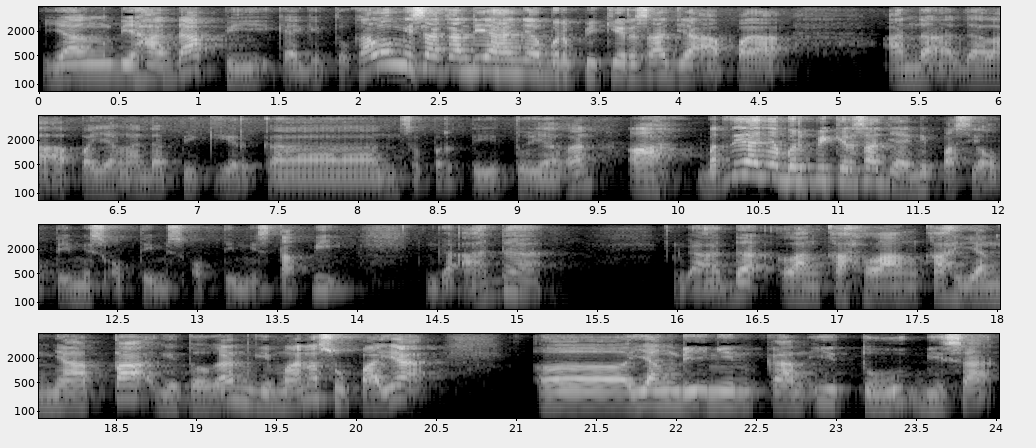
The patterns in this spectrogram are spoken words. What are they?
Yang dihadapi kayak gitu. Kalau misalkan dia hanya berpikir saja apa anda adalah apa yang Anda pikirkan. Seperti itu ya kan? Ah berarti hanya berpikir saja. Ini pasti optimis optimis optimis. Tapi nggak ada. Nggak ada langkah-langkah yang nyata gitu kan? Gimana supaya eh, yang diinginkan itu bisa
